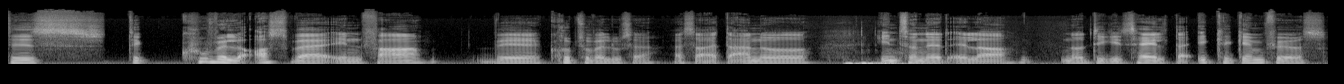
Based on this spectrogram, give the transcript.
Det, det kunne vel også være en fare ved kryptovaluta, altså at der er noget internet eller noget digitalt, der ikke kan gennemføres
